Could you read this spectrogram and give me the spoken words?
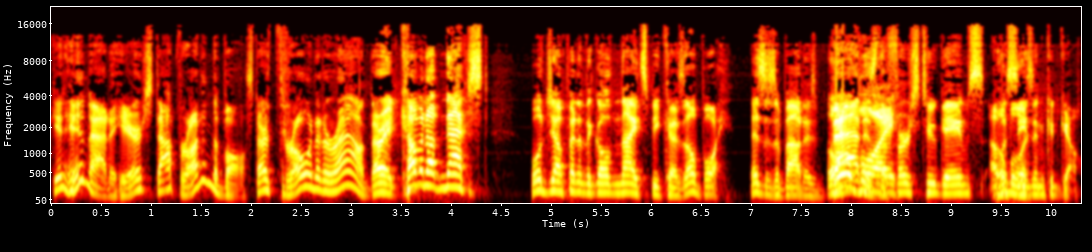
Get him out of here. Stop running the ball. Start throwing it around. All right, coming up next, we'll jump into the Golden Knights because, oh boy, this is about as oh, bad as the first two games of Oh, a boy. season could go.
